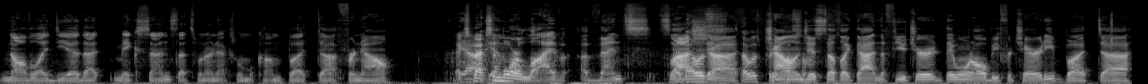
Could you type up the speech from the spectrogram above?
novel idea that makes sense, that's when our next one will come. But uh, for now, expect some more live events slash was- uh, that was challenges, awesome. stuff like that in the future. They won't all be for charity, but uh,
